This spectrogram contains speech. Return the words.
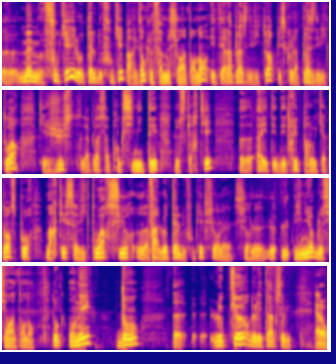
euh, même Fouquet, l'hôtel de Fouquet, par exemple, le fameux surintendant, était à la place des Victoires, puisque la place des Victoires, qui est juste la place à proximité de ce quartier, euh, a été détruite par Louis XIV pour marquer sa victoire sur, enfin, l'hôtel de Fouquet sur le sur le l'ignoble surintendant. Donc, on est dans euh, le cœur de l'État absolu. Alors,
